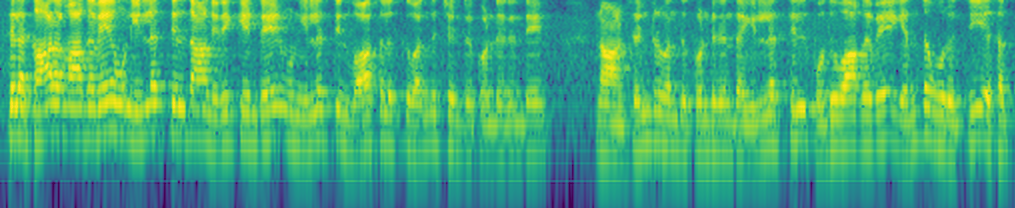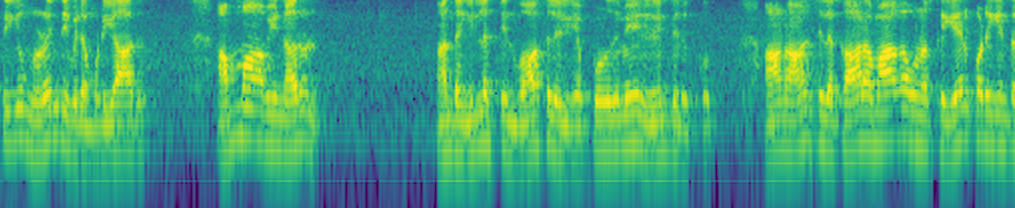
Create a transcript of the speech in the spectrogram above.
சில காலமாகவே உன் இல்லத்தில் தான் இருக்கின்றேன். உன் இல்லத்தின் வாசலுக்கு வந்து சென்று கொண்டிருந்தேன். நான் சென்று வந்து கொண்டிருந்த இல்லத்தில் பொதுவாகவே எந்த ஒரு தீய சக்தியும் நுழைந்துவிட முடியாது. அம்மாவின் அருள் அந்த இல்லத்தின் வாசலில் எப்பொழுதுமே நிறைந்திருக்கும். ஆனால் சில காலமாக உனக்கு ஏற்படுகின்ற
